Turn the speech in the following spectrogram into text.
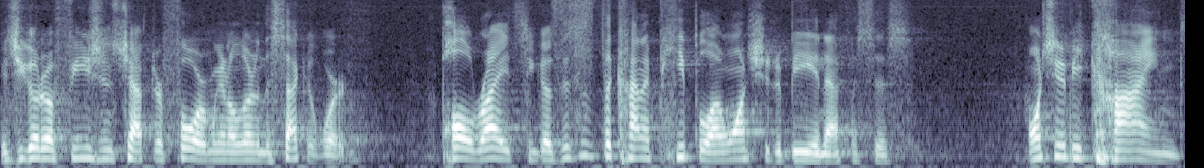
As you go to Ephesians chapter 4, we're going to learn the second word. Paul writes, he goes, This is the kind of people I want you to be in Ephesus. I want you to be kind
